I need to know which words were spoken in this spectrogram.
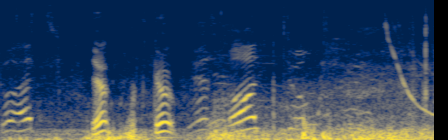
Go ahead. Yep, go. Yes. One, two.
